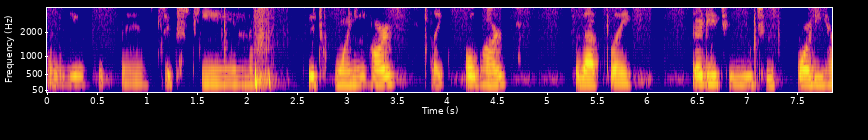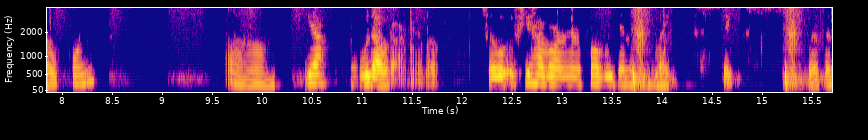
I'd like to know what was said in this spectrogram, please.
you could say sixteen to twenty hearts, like full hearts. So that's like thirty-two to forty health points. Um, yeah, without armor though. So if you have armor, probably gonna be like six, seven.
